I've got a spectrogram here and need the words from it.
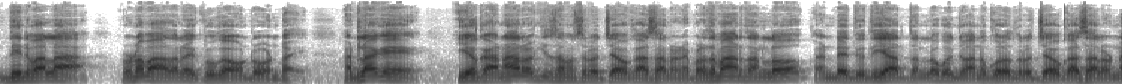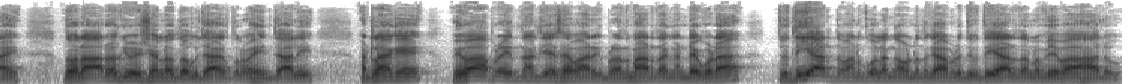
దీనివల్ల రుణ బాధలు ఎక్కువగా ఉంటూ ఉంటాయి. అట్లాగే ఈ యొక్క అనారోగ్య సమస్యలు వచ్చే అవకాశాలు ఉన్నాయి. ప్రథమార్థంలో కంటే ద్వితీయార్థంలో కొంచెం అనుకూలతలు వచ్చే అవకాశాలు ఉన్నాయి. అందువల్ల ఆరోగ్య విషయంలో తగు జాగ్రత్తలు వహించాలి. అట్లాగే వివాహ ప్రయత్నాలు చేసే వారికి ప్రథమార్థం కంటే కూడా ద్వితీయార్థం అనుకూలంగా ఉంటుంది కాబట్టి ద్వితీయార్థంలో వివాహాలు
